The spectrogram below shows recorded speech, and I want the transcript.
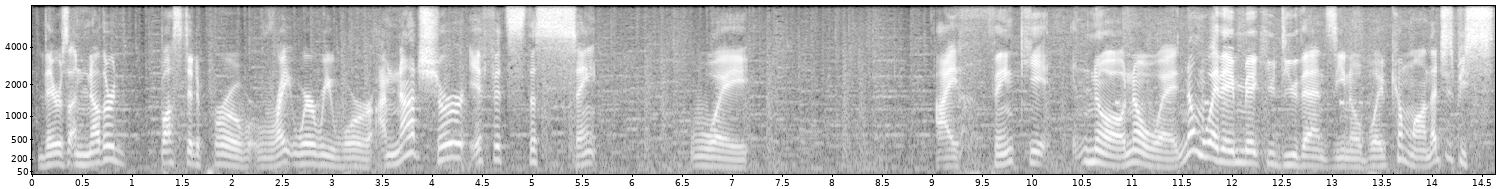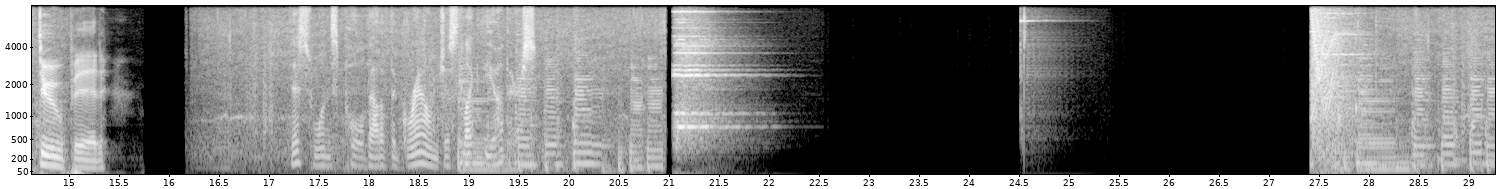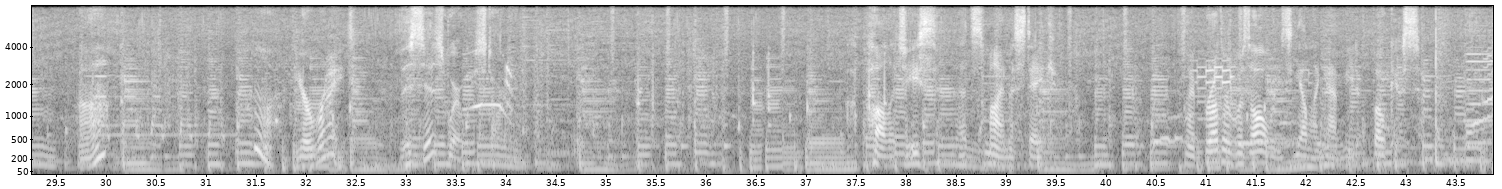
there's another busted probe right where we were. I'm not sure if it's the same... Wait. I think it... No, no way. No way they make you do that in Xenoblade. Come on, that'd just be stupid. This one's pulled out of the ground just like the others. Huh? Huh, you're right. This is where we started. Apologies, that's my mistake. My brother was always yelling at me to focus.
